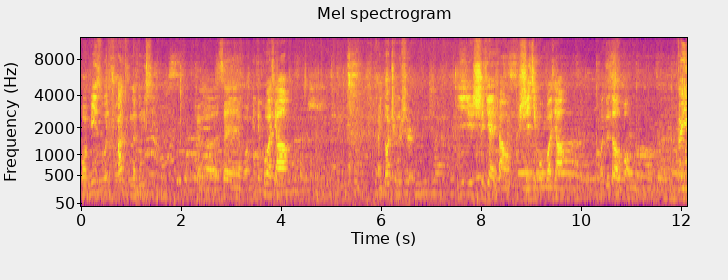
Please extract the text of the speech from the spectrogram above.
和民族传统的东西，这个在我们的国家。很多城市依据世界上十几个国家，我都到过。对于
